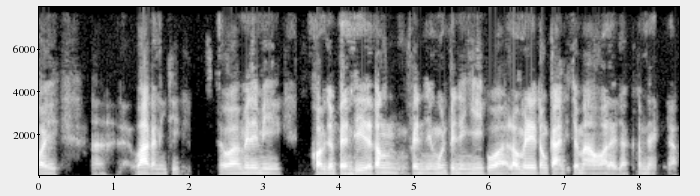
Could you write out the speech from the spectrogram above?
ค่อย ว่ากันอีกทีแต่ว่าไม่ได้มีความจำเป็นที่จะต้องเป็นอย่างงู้นเป็นอย่างนี้เพราะว่าเราไม่ได้ต้องการที่จะมาเอาอะไรจากตำแหน่งครับ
